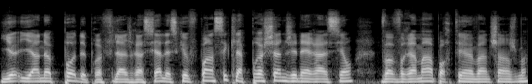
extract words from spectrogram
il y, a- il y en a pas de profilage racial. Est-ce que vous pensez que la prochaine génération va vraiment apporter un vent de changement?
